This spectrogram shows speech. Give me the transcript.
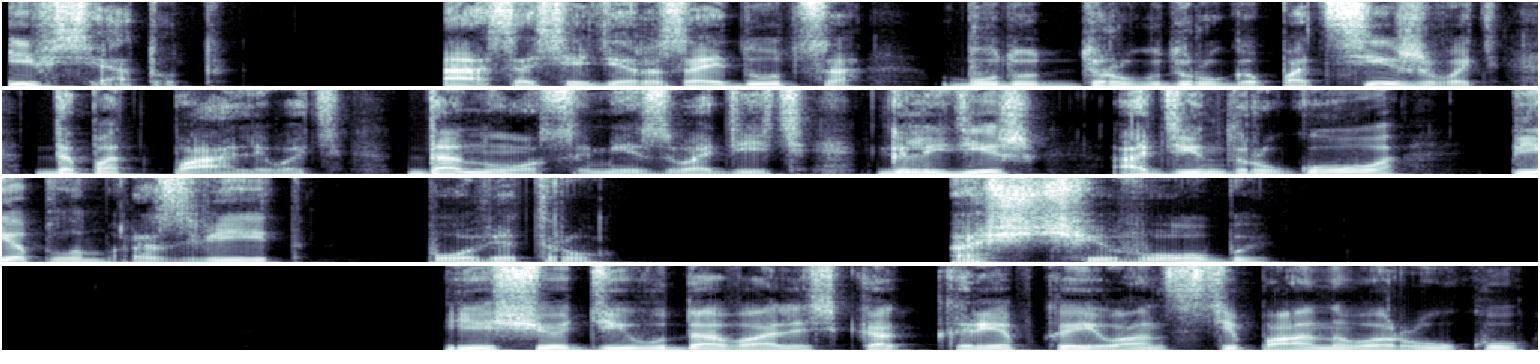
и вся тут. А соседи разойдутся, будут друг друга подсиживать да подпаливать, доносами изводить. Глядишь, один другого пеплом развеет по ветру. А с чего бы? Еще диву давались, как крепко Иван Степанова руку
